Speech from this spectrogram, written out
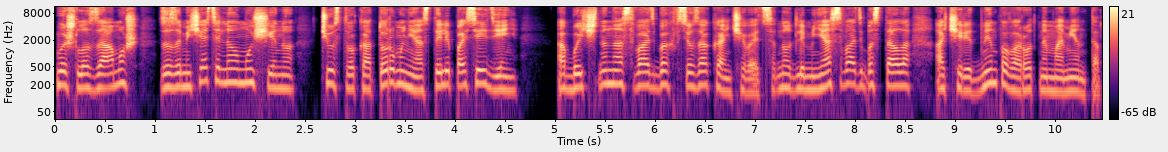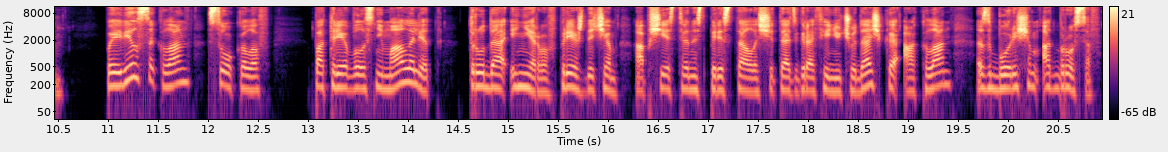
Вышла замуж за замечательного мужчину, чувства которому не остыли по сей день. Обычно на свадьбах все заканчивается, но для меня свадьба стала очередным поворотным моментом. Появился клан «Соколов». Потребовалось немало лет труда и нервов, прежде чем общественность перестала считать графиню чудачкой, а клан — сборищем отбросов,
